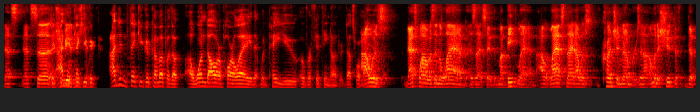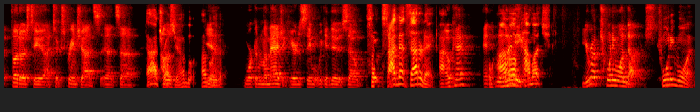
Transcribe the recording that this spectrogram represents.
that's that's uh I didn't think you could I didn't think you could come up with a, a one dollar parlay that would pay you over fifteen hundred. That's what I was that's why I was in the lab, as I said, my beat lab. I, last night I was crunching numbers, and I, am going to shoot the, the photos to you. I took screenshots. It's uh, I trust I was, you. I, I believe yeah, it. Working my magic here to see what we could do. So, so side bet Saturday. I, okay. And I'm up. Me, how much? You're up twenty one dollars. Twenty one.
